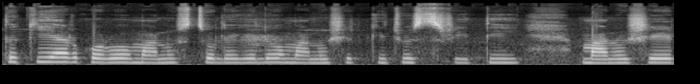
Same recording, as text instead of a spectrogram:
তো কী আর করব? মানুষ চলে গেলেও মানুষের কিছু স্মৃতি, মানুষের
